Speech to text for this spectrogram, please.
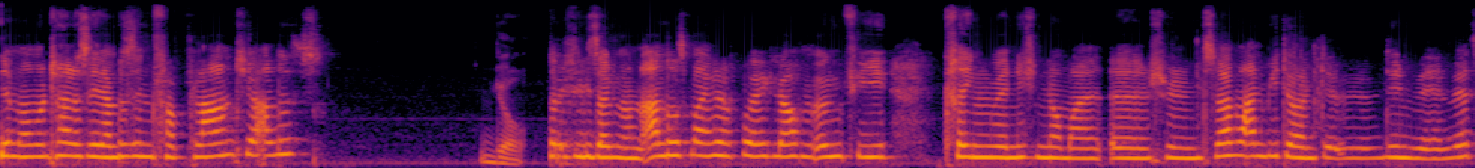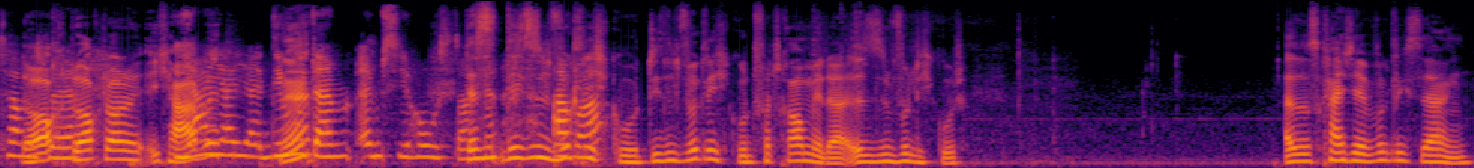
Denn momentan ist wieder ein bisschen verplant hier alles. Jo. habe ich, wie gesagt, noch ein anderes Minecraft-Projekt laufen. Irgendwie kriegen wir nicht nochmal äh, schönen Serveranbieter, und äh, den wir jetzt haben. Doch, Das doch, doch. Ich habe. Ja, ja, ja, die ne? mit deinem MC-Host dann. Das, ne? die sind Aber- wirklich gut. Die sind wirklich gut. Vertrau mir da. Die sind wirklich gut. Also das kann ich dir wirklich sagen.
